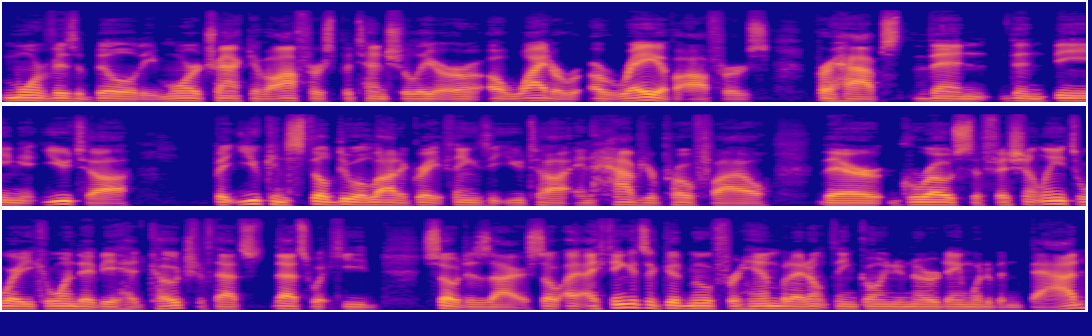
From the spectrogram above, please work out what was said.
more visibility, more attractive offers potentially, or a wider array of offers perhaps than than being at Utah. But you can still do a lot of great things at Utah and have your profile there grow sufficiently to where you can one day be a head coach if that's that's what he so desires. So I, I think it's a good move for him, but I don't think going to Notre Dame would have been bad.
